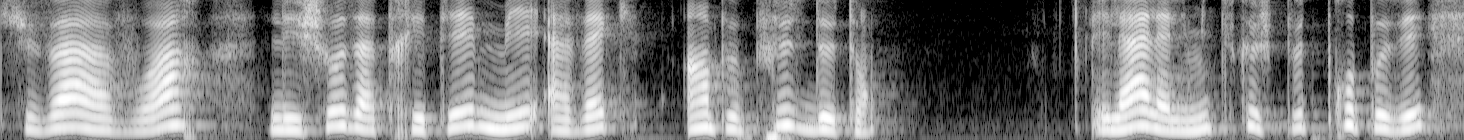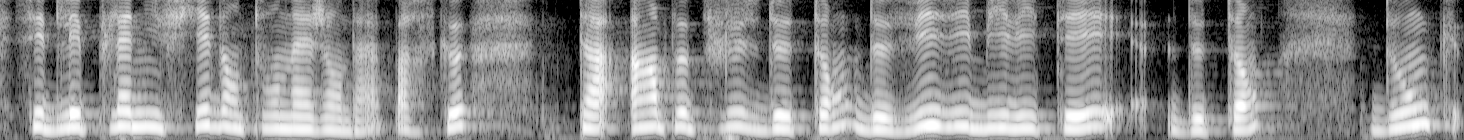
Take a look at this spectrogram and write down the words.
tu vas avoir les choses à traiter, mais avec un peu plus de temps. Et là, à la limite, ce que je peux te proposer, c'est de les planifier dans ton agenda parce que tu as un peu plus de temps, de visibilité de temps. Donc,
